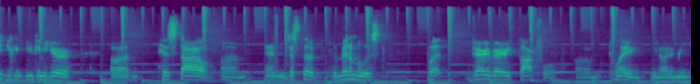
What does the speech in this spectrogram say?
You can you can hear uh, his style um, and just the the minimalist, but very very thoughtful um, playing. You know what I mean?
